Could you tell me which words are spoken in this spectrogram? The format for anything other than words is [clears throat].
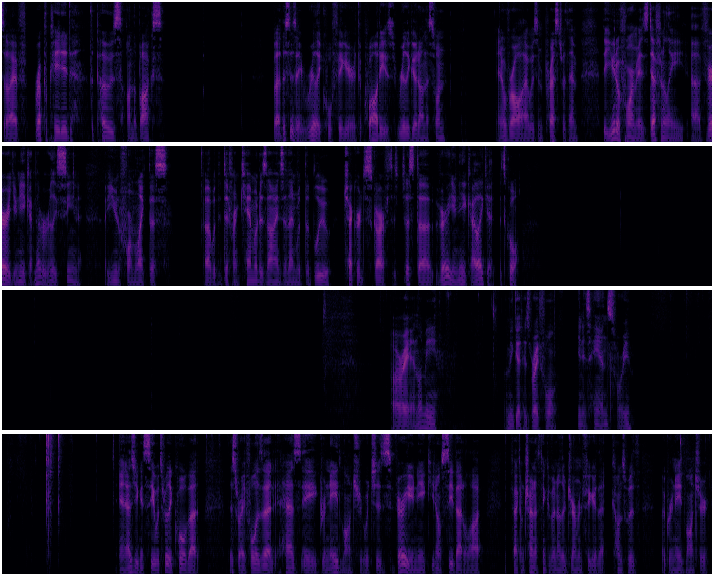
So I've replicated the pose on the box. But this is a really cool figure. The quality is really good on this one. And overall, I was impressed with him. The uniform is definitely uh, very unique. I've never really seen a uniform like this uh, with the different camo designs and then with the blue checkered scarf. It's just uh, very unique. I like it. It's cool. All right, and let me let me get his rifle in his hands for you. And as you can see, what's really cool about this rifle is that it has a grenade launcher, which is very unique. You don't see that a lot. In fact, I'm trying to think of another German figure that comes with a grenade launcher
